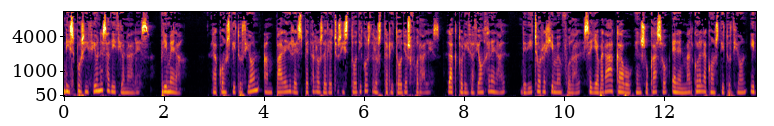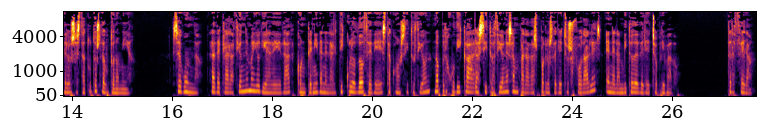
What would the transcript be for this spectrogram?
Disposiciones adicionales. Primera. La Constitución ampara y respeta los derechos históricos de los territorios forales. La actualización general de dicho régimen foral se llevará a cabo, en su caso, en el marco de la Constitución y de los Estatutos de Autonomía. Segunda, la declaración de mayoría de edad contenida en el artículo 12 de esta Constitución no perjudica a las situaciones amparadas por los derechos forales en el ámbito de derecho privado. Tercera,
